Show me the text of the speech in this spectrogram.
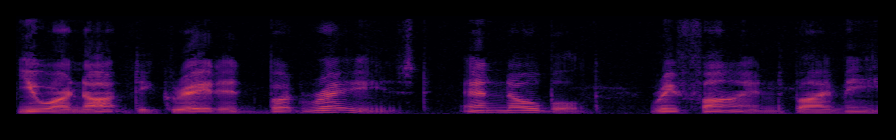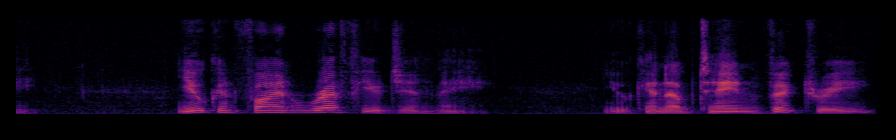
You are not degraded, but raised, ennobled, refined by me. You can find refuge in me. You can obtain victory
